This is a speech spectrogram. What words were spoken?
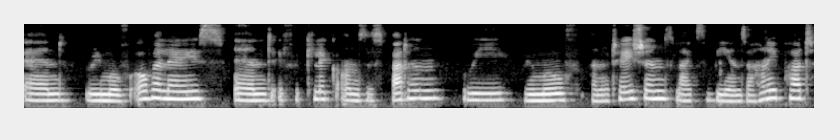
and remove overlays and if we click on this button we remove annotations like the bee and the honeypot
